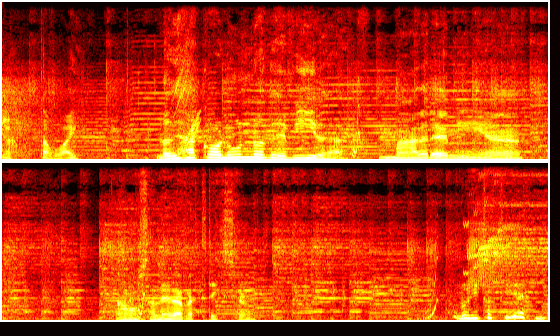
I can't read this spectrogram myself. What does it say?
Ya, está guay. Lo deja con uno de vida. Madre mía. Vamos a leer la restricción. Lujitos tiernos.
